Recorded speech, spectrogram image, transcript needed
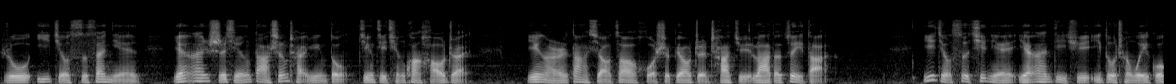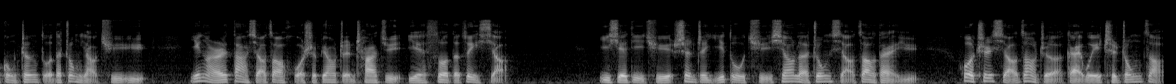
如1943年，延安实行大生产运动，经济情况好转，因而大小灶伙食标准差距拉得最大。1947年，延安地区一度成为国共争夺的重要区域，因而大小灶伙食标准差距也缩得最小。一些地区甚至一度取消了中小灶待遇，或吃小灶者改为吃中灶，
